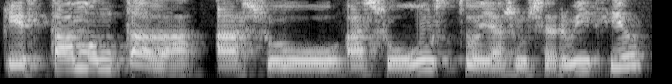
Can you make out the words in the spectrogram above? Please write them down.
que está montada a su, a su gusto y a su servicio,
